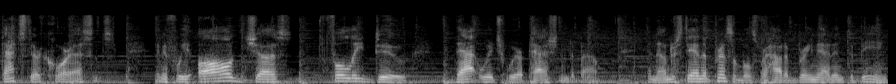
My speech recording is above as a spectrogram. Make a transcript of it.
that's their core essence. And if we all just fully do that which we're passionate about and understand the principles for how to bring that into being,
